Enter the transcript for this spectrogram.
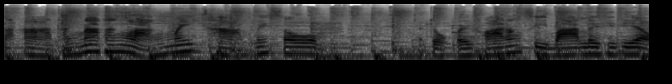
สะอาดทั้งหน้าทั้งหลังไม่ขาดไม่โทมกระจกไฟฟ้าทั้ง 4 บานเลยทีเดียว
